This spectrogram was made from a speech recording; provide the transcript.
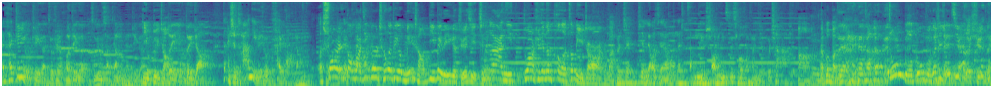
哎，还真有这个，就是和这个足球小将里面这个有对照，对，有对照。但是他那个就是太夸张了，呃，双人倒挂金钩成了这个每场必备的一个绝技。这啊，你多长时间能碰到这么一招啊？是吧？不，这这了解的话，那咱们那个少林足球好像也不差啊。啊，不不，对，咱们中国功夫那是有迹可循对，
